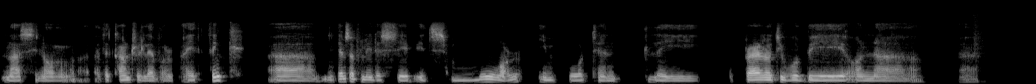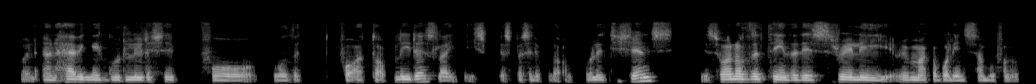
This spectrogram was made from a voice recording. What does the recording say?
national at the country level, I think uh, in terms of leadership, it's more importantly priority would be on uh, uh, on having a good leadership for for the for our top leaders, like especially for our politicians. It's one of the things that is really remarkable in some of our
